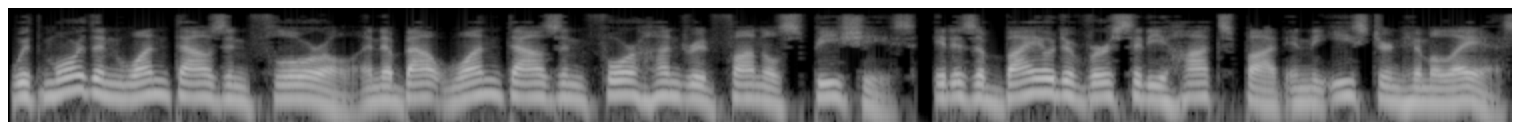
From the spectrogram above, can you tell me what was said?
With more than 1000 floral and about 1400 faunal species, it is a biodiversity hotspot in the eastern Himalayas.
